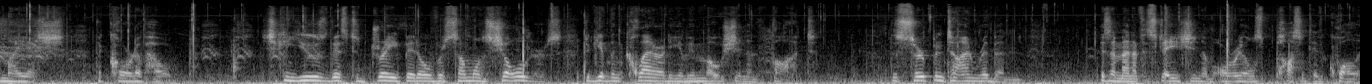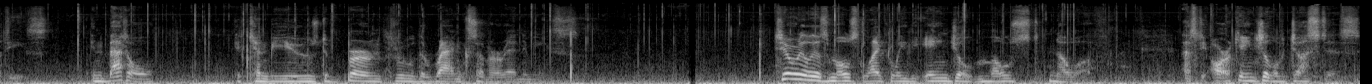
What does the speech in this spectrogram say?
Maesh, the Cord of Hope. She can use this to drape it over someone's shoulders to give them clarity of emotion and thought. The serpentine ribbon is a manifestation of Auriel's positive qualities. In battle, it can be used to burn through the ranks of her enemies. Tyrael is most likely the angel most know of. As the Archangel of Justice,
